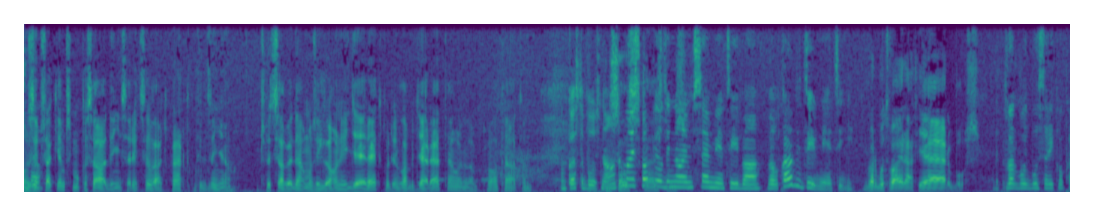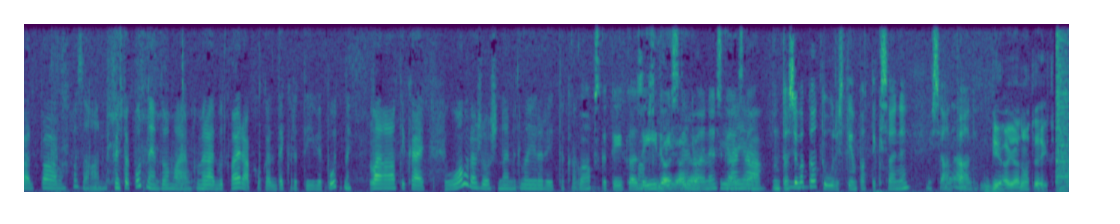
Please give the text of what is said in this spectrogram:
Uz Ziemassvētkiem smukas ādiņas arī cilvēki pērk tirdziņā. Speciāli vedām uz Igauniju ģērēt, kur ir laba ģērētā un laba kvalitāte. Un... Un kas tad būs nākamais papildinājums saimniecībā? Vēl kādi dzīvnieciņi? Varbūt vairāk jēru būs. Bet varbūt būs arī kaut kāda pāri un fazāna. Mēs par putniem domājam, ka varētu būt vairāk kaut kādi dekoratīvie putni. Lai nav tikai olu ražošanai, bet lai ir arī tā kā. Ko apskatīt, kā zīdi visiem, vai ne? Jā, jā. Un tas jau atkal turistiem patiks, vai ne? Visādi tādi. Jā, jā, noteikti.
